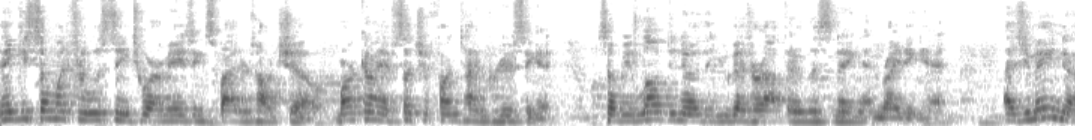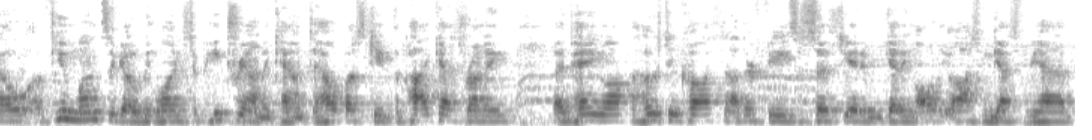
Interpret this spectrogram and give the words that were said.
Thank you so much for listening to our amazing Spider Talk show. Mark and I have such a fun time producing it, so we'd love to know that you guys are out there listening and writing in. As you may know, a few months ago we launched a Patreon account to help us keep the podcast running by paying off the hosting costs and other fees associated with getting all the awesome guests we have,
